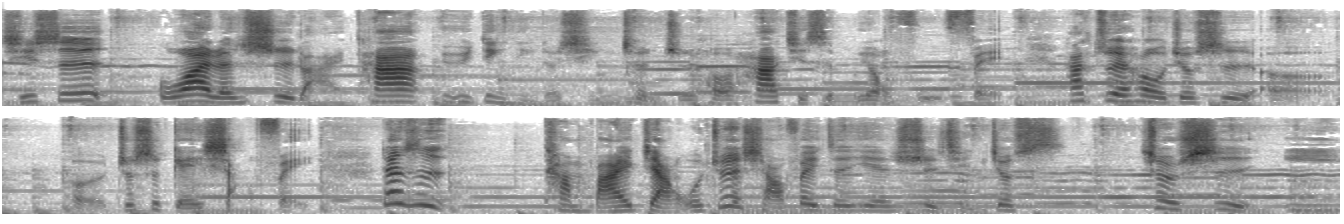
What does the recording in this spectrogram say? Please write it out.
其实国外人士来，他预定你的行程之后，他其实不用付费，他最后就是呃呃，就是给小费。但是坦白讲，我觉得小费这件事情，就是就是依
